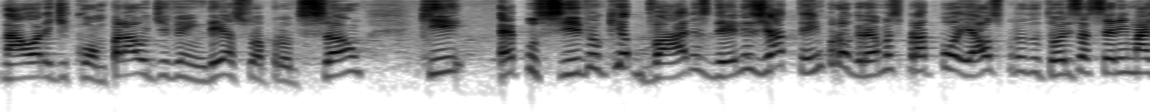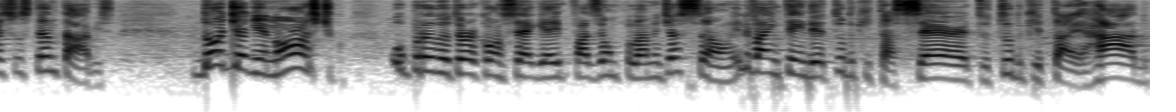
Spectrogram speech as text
na hora de comprar ou de vender a sua produção, que é possível que vários deles já têm programas para apoiar os produtores a serem mais sustentáveis. Do diagnóstico, o produtor consegue aí fazer um plano de ação. Ele vai entender tudo que está certo, tudo que está errado,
